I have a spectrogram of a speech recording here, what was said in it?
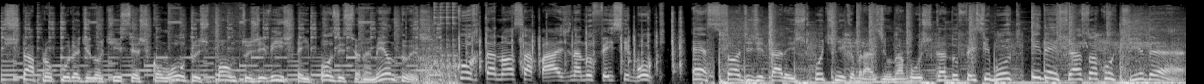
Está à procura de notícias com outros pontos de vista e posicionamentos? Curta nossa página no Facebook. É só digitar Sputnik Brasil na busca do Facebook e deixar sua curtida.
